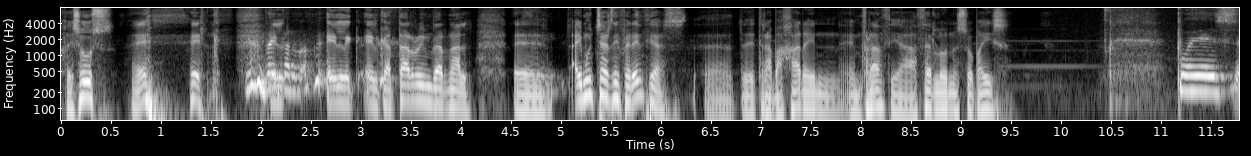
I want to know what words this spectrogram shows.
Jesús, ¿eh? el, catarro invernal. Eh, ¿Hay muchas diferencias de trabajar en, Francia a hacerlo en nuestro país? Pues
